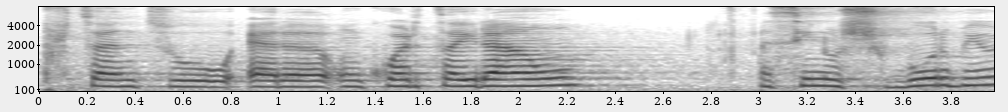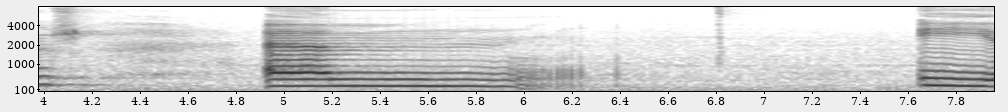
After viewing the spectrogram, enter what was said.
portanto, era um quarteirão, assim nos subúrbios, um, e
